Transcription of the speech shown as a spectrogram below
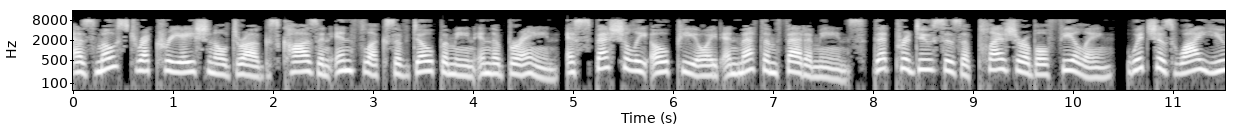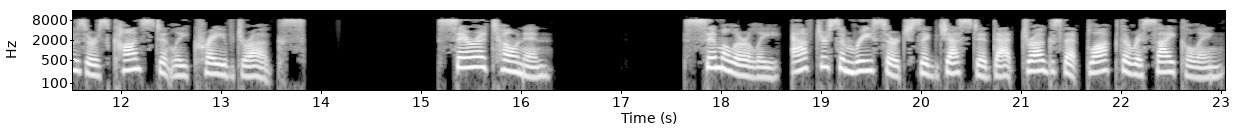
as most recreational drugs cause an influx of dopamine in the brain especially opioid and methamphetamines that produces a pleasurable feeling, which is why users constantly crave drugs. Serotonin, Similarly, after some research suggested that drugs that block the recycling,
